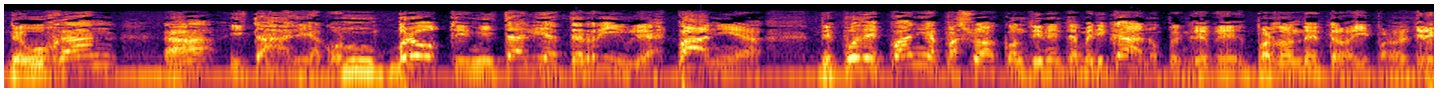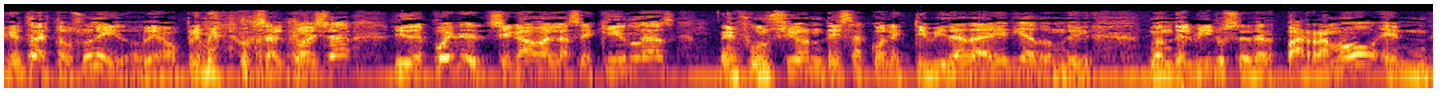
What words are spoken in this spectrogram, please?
de Wuhan a Italia, con un brote en Italia terrible, a España, Después de España pasó al continente americano. Eh, ¿Por dónde entró? Y por dónde tiene que entrar, Estados Unidos. Digamos. Primero saltó allá y después llegaban las esquirlas en función de esa conectividad aérea donde, donde el virus se desparramó en,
